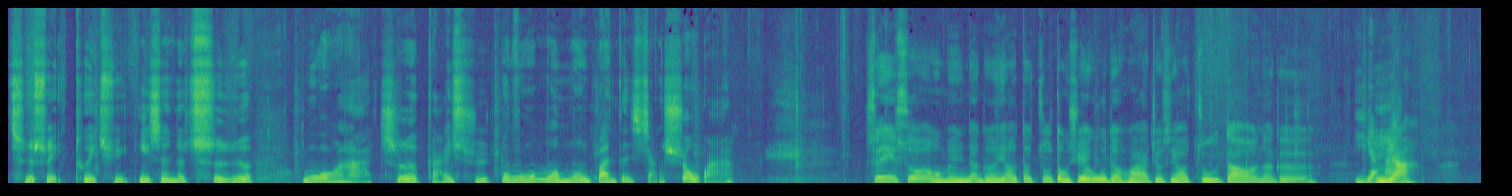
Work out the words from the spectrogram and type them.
池水褪去一身的炽热。哇，这该是多么梦幻的享受啊！所以说，我们那个要到住洞穴屋的话，就是要住到那个伊亚。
